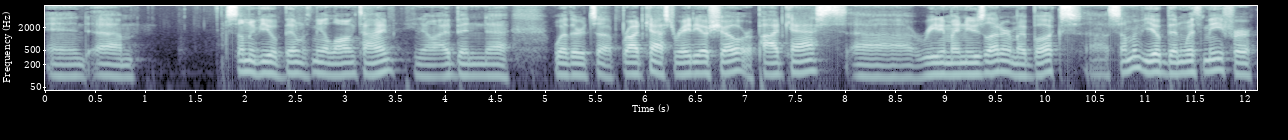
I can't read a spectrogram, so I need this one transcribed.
And um, some of you have been with me a long time. You know, I've been, uh, whether it's a broadcast radio show or a podcast, uh, reading my newsletter, and my books. Uh, some of you have been with me for,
